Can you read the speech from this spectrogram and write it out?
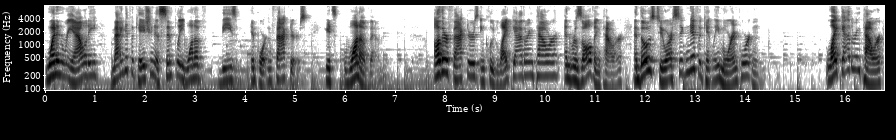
when in reality, magnification is simply one of these important factors. It's one of them. Other factors include light gathering power and resolving power, and those two are significantly more important. Light gathering power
